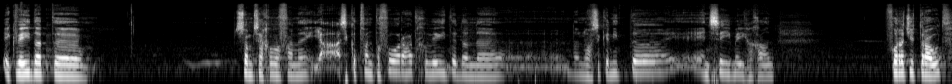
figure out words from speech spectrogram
ik weet dat. Uh, soms zeggen we van. ja, als ik het van tevoren had geweten, dan, dan was ik er niet in zee mee gegaan voordat je trouwt,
